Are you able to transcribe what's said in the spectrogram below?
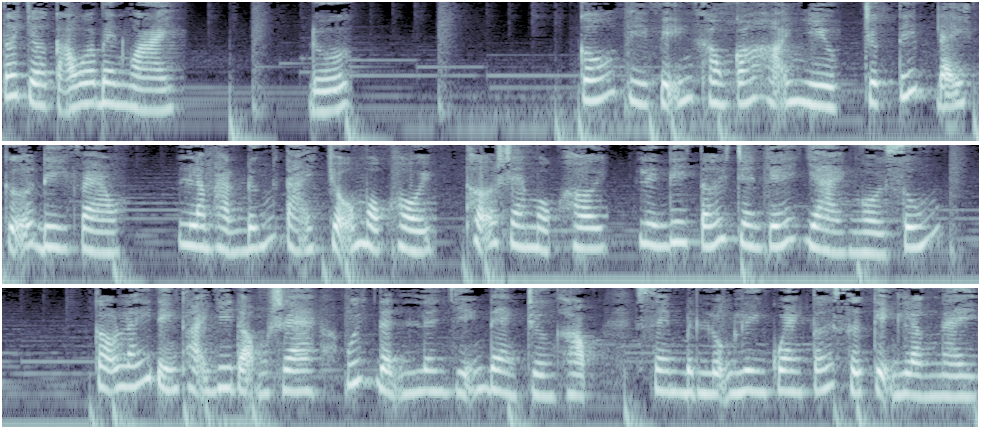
Tới chờ cậu ở bên ngoài. Được. Cố kỳ viễn không có hỏi nhiều, trực tiếp đẩy cửa đi vào. Lâm hành đứng tại chỗ một hồi, thở ra một hơi, liền đi tới trên ghế dài ngồi xuống. Cậu lấy điện thoại di động ra, quyết định lên diễn đàn trường học, xem bình luận liên quan tới sự kiện lần này.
